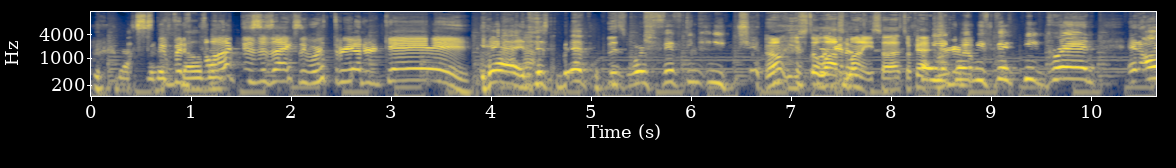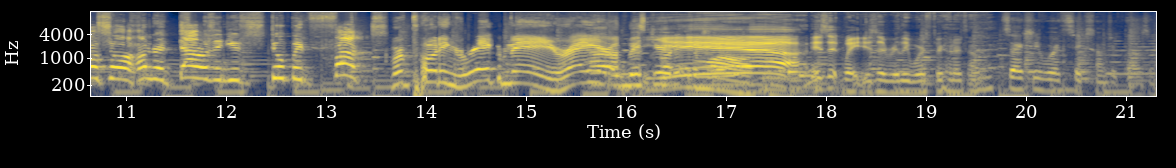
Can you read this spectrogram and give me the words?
That's Stupid fuck! This is actually worth 300k. Yeah, this meth is worth 50 each. No, you still We're lost gonna- money, so that's So okay. you gave me 50 grand and also a hundred thousand, you stupid fucks! We're putting Rick May right here Oh, on this Rick, part the wall. Yeah. Is it? Wait. Is it really worth three hundred thousand? It's actually worth six hundred thousand.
